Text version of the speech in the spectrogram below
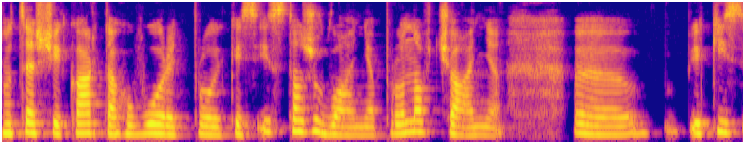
ну, це ще й карта говорить про якесь і стажування, про навчання. Е, якісь,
